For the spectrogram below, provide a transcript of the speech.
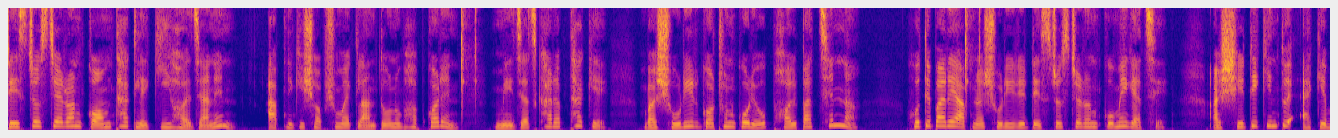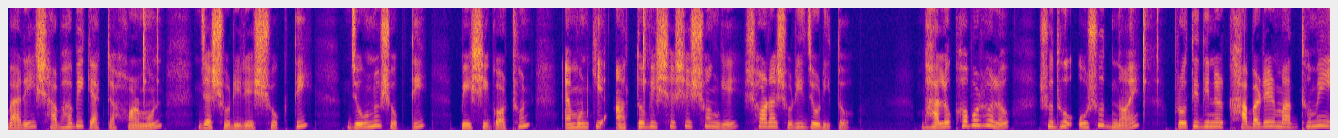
টেস্টোস্টেরন কম থাকলে কি হয় জানেন? আপনি কি সবসময় ক্লান্ত অনুভব করেন? মেজাজ খারাপ থাকে? বা শরীর গঠন করেও ফল পাচ্ছেন না? হতে পারে আপনার শরীরে টেস্টোস্টেরন কমে গেছে, আর সেটি কিন্তু একেবারেই স্বাভাবিক একটা হরমোন যা শরীরের শক্তি, যৌন শক্তি, পেশি গঠন, এমনকি আত্মবিশ্বাসের সঙ্গে সরাসরি জড়িত। ভালো খবর হল, শুধু ওষুধ নয়, প্রতিদিনের খাবারের মাধ্যমেই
